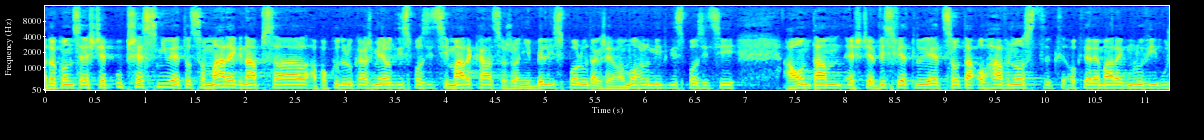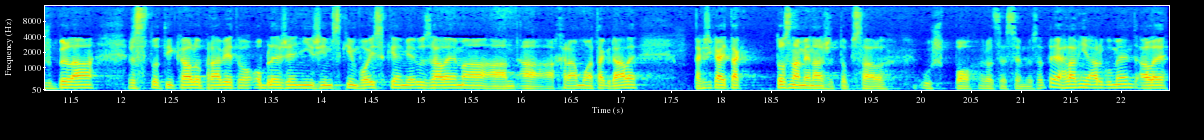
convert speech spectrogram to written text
a dokonce ještě upřesňuje to, co Marek napsal a pokud Lukáš měl k dispozici Marka, což oni byli spolu, takže ho mohl mít k dispozici a on tam ještě vysvětluje, co ta ohavnost, o které Marek mluví, už byla, že se to týkalo právě toho obležení římským vojskem Jeruzaléma a, a, a chrámu a tak dále. Tak říkají, tak to znamená, že to psal už po roce 70. To je hlavní argument, ale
